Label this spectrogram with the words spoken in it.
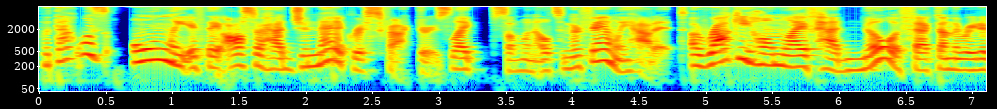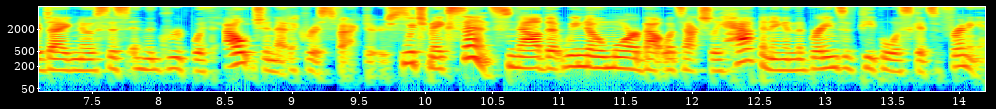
but that was only if they also had genetic risk factors, like someone else in their family had it. A rocky home life had no effect on the rate of diagnosis in the group without genetic risk factors, which makes sense now that we know more about what's actually happening in the brains of people with schizophrenia.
